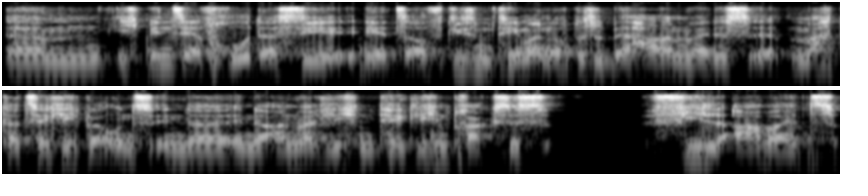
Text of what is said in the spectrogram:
Ähm, ich bin sehr froh, dass Sie jetzt auf diesem Thema noch ein bisschen beharren, weil das äh, macht tatsächlich bei uns in der, in der anwaltlichen täglichen Praxis viel Arbeit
